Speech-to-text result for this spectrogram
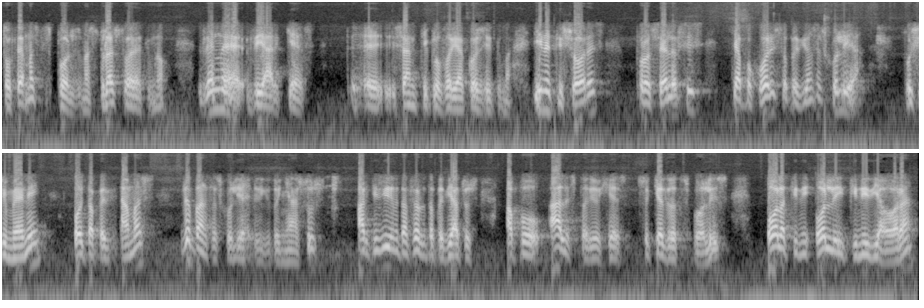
το θέμα στις πόλεις μας, τουλάχιστον το έθιμο, δεν είναι διαρκές ε, σαν κυκλοφοριακό ζήτημα. Είναι τις ώρες προσέλευσης και αποχώρησης των παιδιών στα σχολεία. Που σημαίνει ότι τα παιδιά μας δεν πάνε στα σχολεία της γειτονιάς τους, αρκετοί μεταφέρουν τα παιδιά τους από άλλες περιοχές στο κέντρο της πόλης, όλα την, όλη την ίδια ώρα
